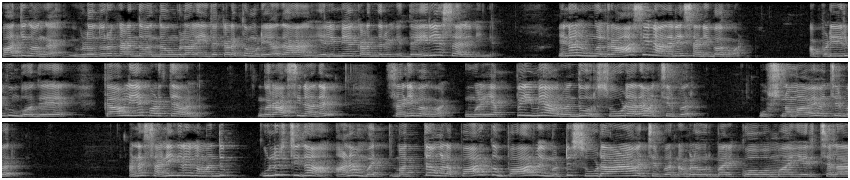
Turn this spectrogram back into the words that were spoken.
பார்த்துக்கோங்க இவ்வளோ தூரம் கடந்து வந்த உங்களால் இதை கடக்க முடியாதா? எளிமையாக கடந்துருவீங்க. தைரியசாலி நீங்கள் ஏன்னால் உங்கள் ராசிநாதனே சனி பகவான். அப்படி இருக்கும்போது கவலையே பட தேவையில்ல. உங்கள் ராசிநாதன் சனி பகவான். உங்களை எப்பயுமே அவர் வந்து ஒரு சூடாக தான் வச்சுருப்பார். உஷ்ணமாகவே வச்சுருப்பார். ஆனால் சனி கிரகம் வந்து குளிர்ச்சி தான் ஆனால் மத் மற்றவங்கள பார்க்கும் பார்வை மட்டும் சூடான வச்சுருப்பார். நம்மளை ஒரு மாதிரி கோவமாக எரிச்சலா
